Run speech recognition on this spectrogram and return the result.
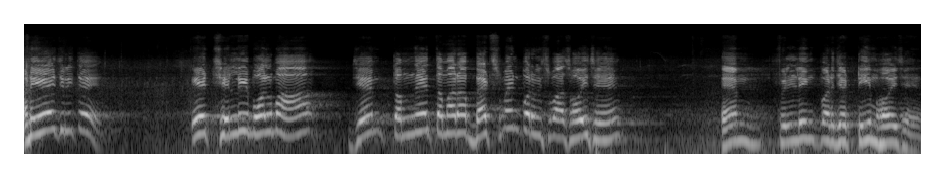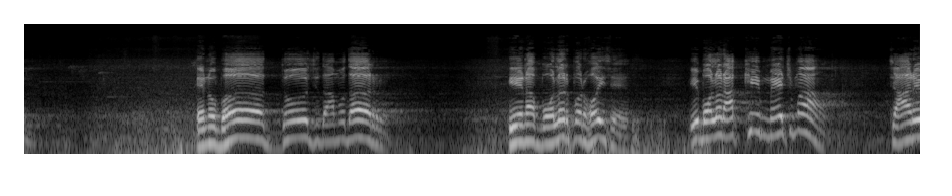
અને એ જ રીતે એ છેલ્લી બોલમાં જેમ તમને તમારા બેટ્સમેન પર વિશ્વાસ હોય છે, એમ ફિલ્ડિંગ પર જે ટીમ હોય છે, એનો બધો જ દામોદર એ એના બોલર પર હોય છે. એ બોલર આખી મેચમાં ચારે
